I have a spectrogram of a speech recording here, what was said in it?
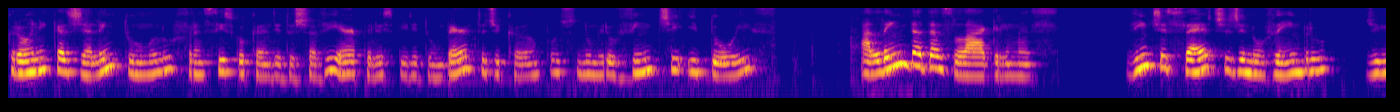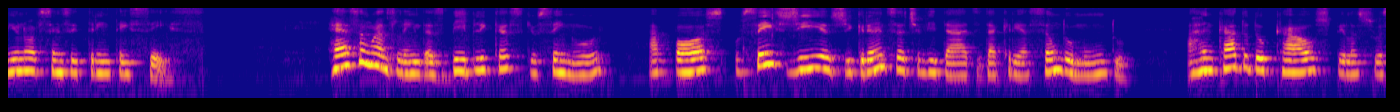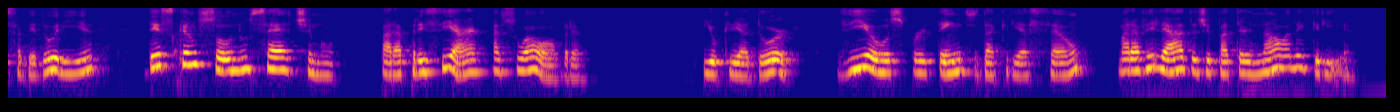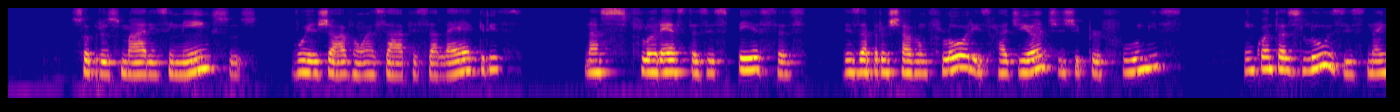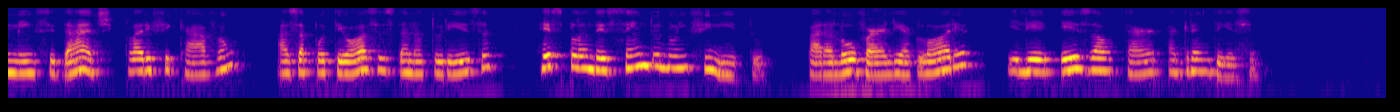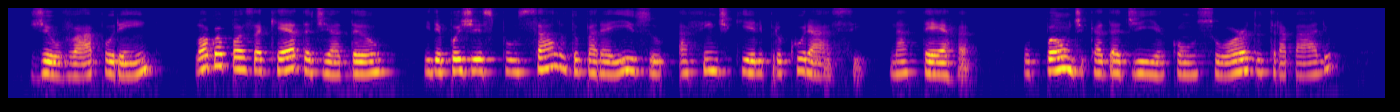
Crônicas de Além Túmulo, Francisco Cândido Xavier, pelo Espírito Humberto de Campos, número 22. A Lenda das Lágrimas, 27 de novembro de 1936. Rezam as lendas bíblicas que o Senhor, após os seis dias de grandes atividades da criação do mundo, arrancado do caos pela sua sabedoria, descansou no sétimo para apreciar a sua obra. E o Criador via os portentos da criação, maravilhado de paternal alegria. Sobre os mares imensos voejavam as aves alegres, nas florestas espessas desabrochavam flores radiantes de perfumes, enquanto as luzes na imensidade clarificavam as apoteoses da natureza resplandecendo no infinito, para louvar-lhe a glória e lhe exaltar a grandeza. Jeová, porém, logo após a queda de Adão e depois de expulsá-lo do paraíso, a fim de que ele procurasse, na terra, o pão de cada dia com o suor do trabalho,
